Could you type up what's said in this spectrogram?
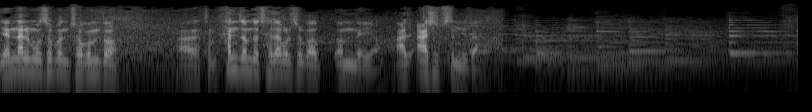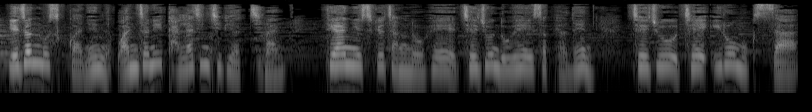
옛날 모습은 조금 더 아, 참한 점도 찾아볼 수가 없네요. 아, 쉽습니다 예전 모습과는 완전히 달라진 집이었지만 대한예수교 장로회 제주 노회에서 펴낸 제주 제1호 목사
